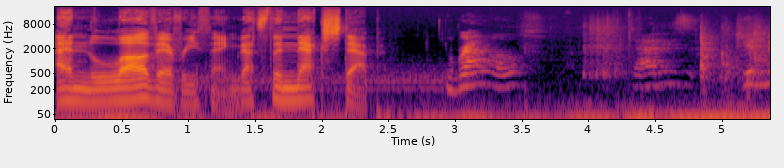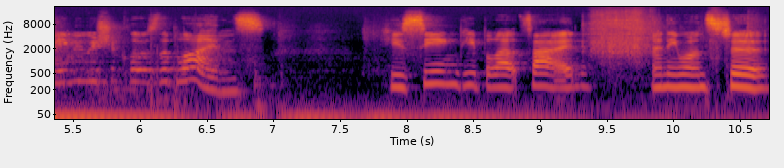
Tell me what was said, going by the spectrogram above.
and love everything. That's the next step. Ralph, Daddy's. Then maybe we should close the blinds. He's seeing people outside, and he wants to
